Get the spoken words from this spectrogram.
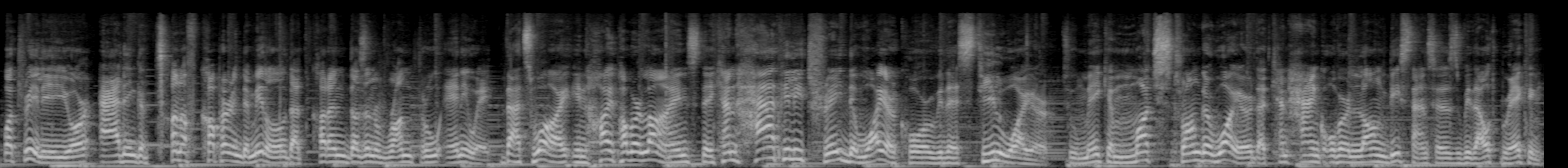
but really you're adding a ton of copper in the middle that current doesn't run through anyway. That's why in high power lines they can happily trade the wire core with a steel wire to make a much stronger wire that can hang over long distances without breaking.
